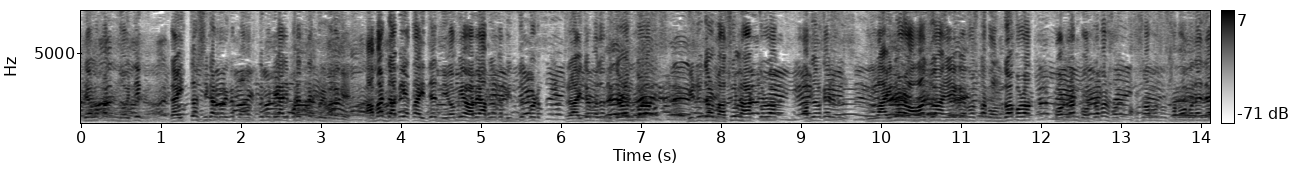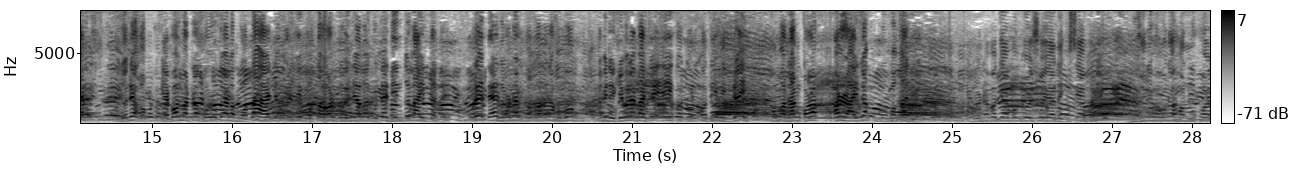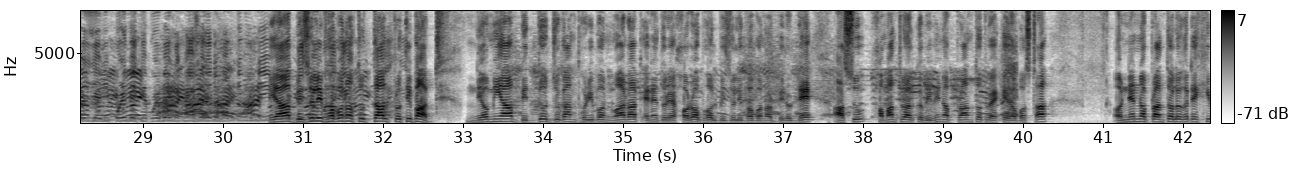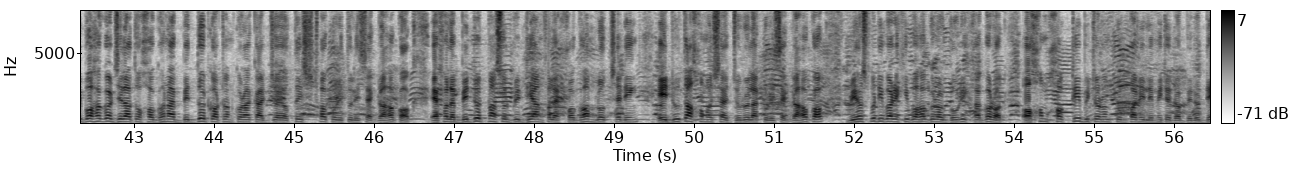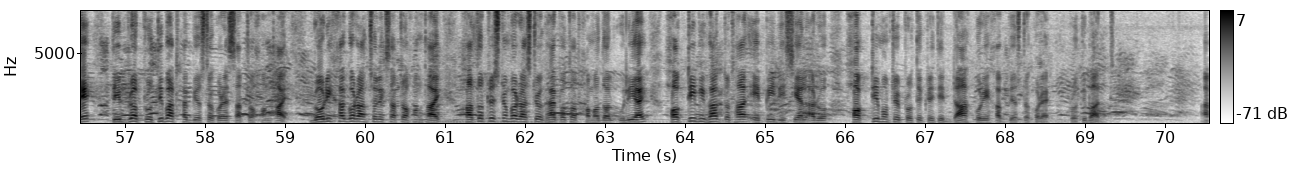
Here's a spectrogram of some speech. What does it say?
তেওঁলোকৰ নৈতিক দায়িত্ব স্বীকাৰ কৰি মন্ত্ৰী আজি পদত্যাগ লাগে। আমাৰ দাবী এটাই যে নিয়মীয়াভাৱে আপোনালোকে বিদ্যুৎ ৰাইজৰ মাজত বিতৰণ কৰক বিদ্যুতৰ মাচুল হ্ৰাস কৰক আপোনালোকে লাইনৰ অহা যোৱা সেই ব্যৱস্থা বন্ধ কৰক। বৰ্তমান বৰ্তমান চাব গ'লে যে যদি কেৱল মাত্ৰ সৰুকৈ অলপ বতাহ আহে তেওঁলোকে সেই বতাহৰ গইনালৈ গোটেই দিনটো লাইন কাটে। গতিকে তেনেধৰণৰ ঘটনাসমূহ আমি দেখিবলৈ পাইছোঁ এই অতি শীঘ্ৰেই সমাধান কৰক আৰু ৰাইজক সকাহ দিয়ক। ধন্যবাদ জ্ঞাপন কৰিছোঁ। ইয়াত দেখিছে আপুনি বিজুলী ভৱনৰ সন্মুখৰ যি পৰিৱেশ সেই পৰিৱেশ দেখা আছে যিহেতু শক্তিমন্ত্ৰী এয়া বিজুলী ভৱনত উত্তাল প্ৰতিবাদ। নিয়মীয়া বিদ্যুৎ যোগান ধৰিব নোৱাৰাত এনেদৰে সৰব হ'ল বিজুলী ভৱনৰ বিৰুদ্ধে। আছু সমান্তৰালকৈ বিভিন্ন প্ৰান্ততো একে অৱস্থা। অন্যান্য প্ৰান্তৰ লগতে শিৱসাগৰ জিলাতো সঘনাই বিদ্যুৎ কৰ্তন কৰা কাৰ্যই অতিষ্ঠ কৰি তুলিছে গ্ৰাহকক। এফালে বিদ্যুৎ মাচুল বৃদ্ধি আনফালে সঘন লোডশ্বেডিং এই দুটা সমস্যাই জুৰুলা কৰিছে গ্ৰাহকক। বৃহস্পতিবাৰে শিৱসাগৰৰ গৌৰীসাগৰত অসম শক্তি বিতৰণ কোম্পানী লিমিটেডৰ বিৰুদ্ধে তীব্ৰ প্ৰতিবাদ সাব্যস্ত কৰে ছাত্ৰ সন্থাই গৌৰীসাগৰ আঞ্চলিক ছাত্ৰ সন্থাই সাতত্ৰিছ নম্বৰ ৰাষ্ট্ৰীয় ঘাইপথত সমদল উলিয়াই শক্তি বিভাগ তথা A P D C L আৰু শক্তি মন্ত্ৰীৰ প্ৰতিকৃতি দাহ কৰি সাব্যস্ত কৰে প্ৰতিবাদ।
